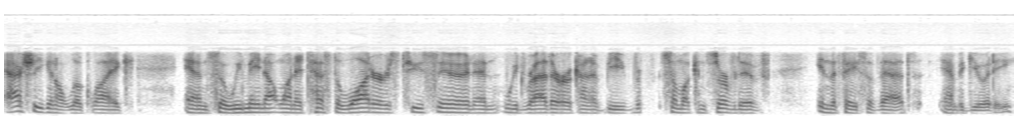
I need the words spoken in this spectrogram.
actually going to look like and so we may not want to test the waters too soon and we'd rather kind of be somewhat conservative in the face of that ambiguity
